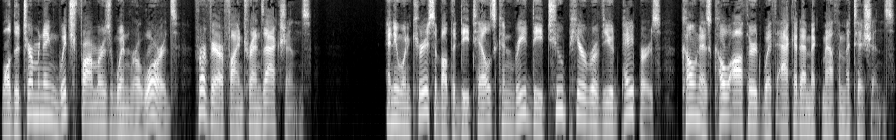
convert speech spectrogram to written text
while determining which farmers win rewards for verifying transactions. Anyone curious about the details can read the two peer reviewed papers Cohen has co authored with academic mathematicians.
